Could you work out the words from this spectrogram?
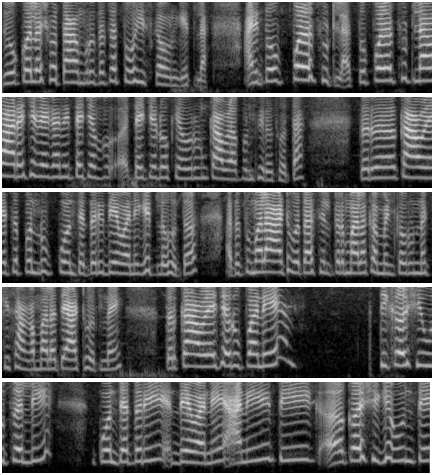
जो कलश होता अमृताचा तो हिसकावून घेतला. आणि तो पळत सुटला. तो पळत सुटला वाऱ्याच्या वेगाने त्याच्या त्याच्या डोक्यावरून कावळा पण फिरत होता. तर कावळ्याचं पण रूप कोणत्या तरी देवाने घेतलं होतं. आता तुम्हाला आठवत असेल तर मला कमेंट करून नक्की सांगा. मला ते आठवत नाही. तर कावळ्याच्या रूपाने ती कळशी उचलली कोणत्या तरी देवाने आणि ती कळशी घेऊन ते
